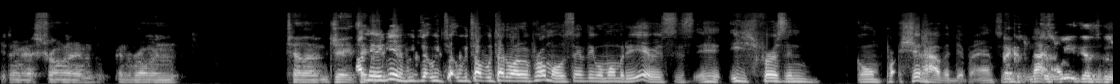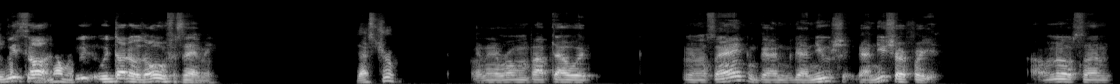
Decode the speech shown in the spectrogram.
You think that's stronger than, than Roman telling Jay? I mean, again, we we we talked we talked about the with promos. Same thing with moment of the year. It's, it's each person going should have a different answer. because Not- we because we thought we, we thought it was over for Sami, that's true. and then Roman popped out with you know what I'm saying we got got a new got new shirt for you. I don't know, son.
